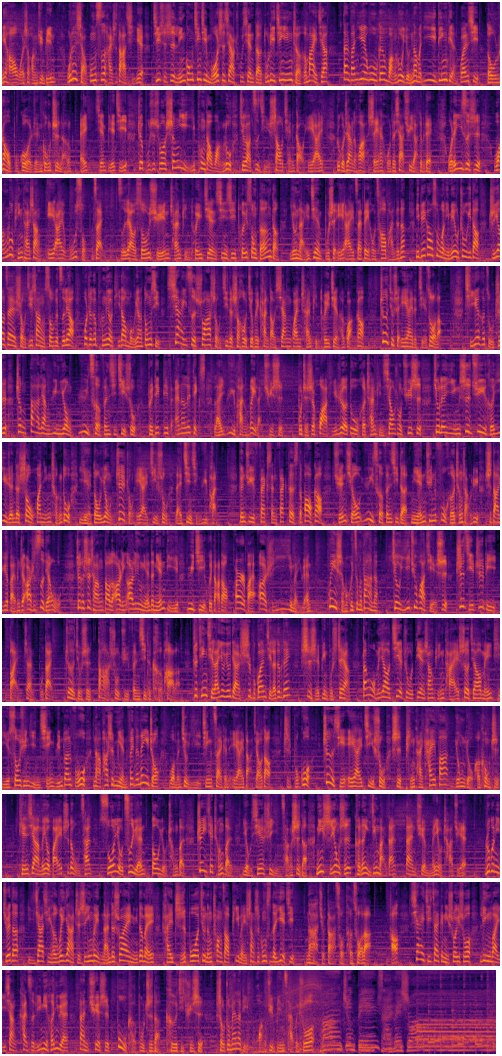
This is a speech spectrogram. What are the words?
你好，我是黄俊斌。无论小公司还是大企业，即使是零工经济模式下出现的独立经营者和卖家。但凡业务跟网络有那么一丁点关系，都绕不过人工智能。哎，先别急，这不是说生意一碰到网络就要自己烧钱搞 AI。如果这样的话，谁还活得下去呀？对不对？我的意思是，网络平台上 AI 无所不在，资料搜寻、产品推荐、信息推送等等，有哪一件不是 AI 在背后操盘的呢？你别告诉我你没有注意到，只要在手机上搜个资料，或者跟朋友提到某样东西，下一次刷手机的时候就会看到相关产品推荐和。广告，这就是 AI 的杰作了。企业和组织正大量运用预测分析技术 （predictive analytics） 来预判未来趋势。不只是话题热度和产品销售趋势，就连影视剧和艺人的受欢迎程度，也都用这种 AI 技术来进行预判。根据 Facts and Factors 的报告，全球预测分析的年均复合成长率是大约百分之二十四点五。这个市场到了二零二六年的年底，预计会达到二百二十一亿美元。为什么会这么大呢？就一句话解释：知己知彼，百战不殆。这就是大数据分析的可怕了。这听起来又有点事不关己了，对不对？事实并不是这样。当我们要借助电商平台、社交媒体、搜寻引擎、云端服务，哪怕是免费的那一种，我们就已经在跟 AI 打交道。只不过这些 AI 技术是平台开发、拥有和控制。天下没有白吃的午餐，所有资源都有成本。这些成本有些是隐藏式的，你使用时可能已经买单，但却没有察觉。如果你觉得李佳琦和薇娅只是因为男的帅、女的美，开直播就能创造媲美上市公司的业绩，那就大错特错了。好，下一集再跟你说一说另外一项看似离你很远，但却是不可不知的科技趋势。守住 Melody，黄俊斌才会说。黄俊斌才会说。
